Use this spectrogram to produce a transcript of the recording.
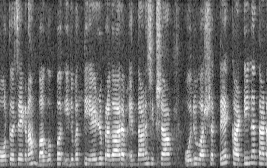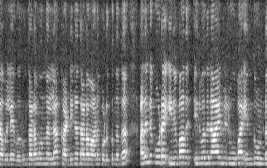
ഓർത്ത് വെച്ചേക്കണം. വകുപ്പ് ഇരുപത്തിയേഴ് പ്രകാരം എന്താണ് ശിക്ഷ? ഒരു വർഷത്തെ കഠിന തടവിലെ വെറും തടവൊന്നല്ല കഠിന തടവാണ് കൊടുക്കുന്നത്. അതിന്റെ കൂടെ ഇരുപത് ഇരുപതിനായിരം രൂപ എന്തുകൊണ്ട്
